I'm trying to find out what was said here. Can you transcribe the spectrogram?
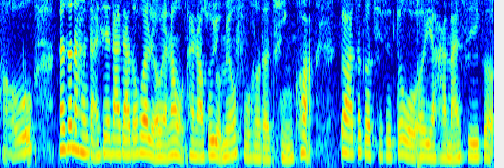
好，那真的很感谢大家都会留言，让我看到说有没有符合的情况。对啊，这个其实对我而言还蛮是一个，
